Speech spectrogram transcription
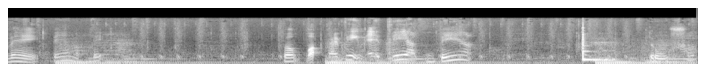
Vem, vem, vem. Vamos, vai, vem, vem, vem, vem. Trouxa.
